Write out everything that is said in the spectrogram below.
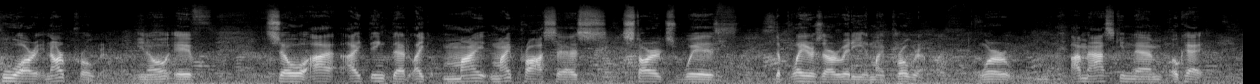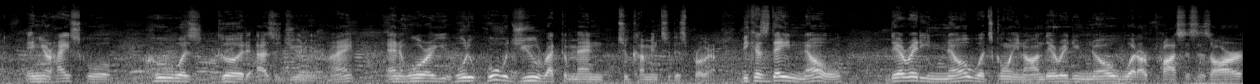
who are in our program. You know, if so, I, I think that like my my process starts with the players that are already in my program, where I'm asking them, okay, in your high school, who was good as a junior, right? And who are you? Who, who would you recommend to come into this program? Because they know, they already know what's going on. They already know what our processes are,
